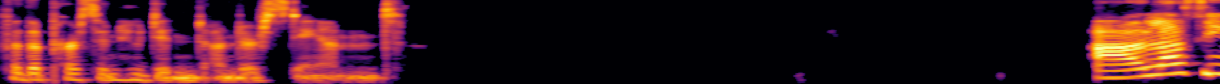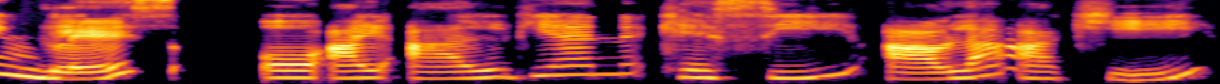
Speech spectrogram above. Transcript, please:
for the person who didn't understand. ¿Hablas inglés o hay alguien que sí habla aquí?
